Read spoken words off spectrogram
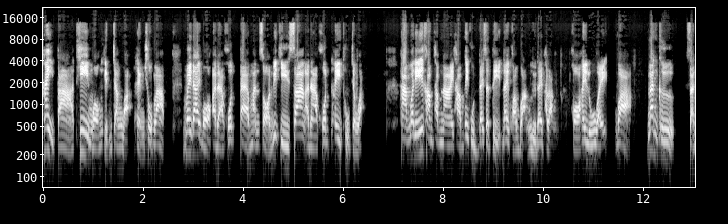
ให้ตาที่มองเห็นจังหวะแห่งโชคลาภไม่ได้บอกอนาคต แต่มันสอนวิธีสร้างอนาคตให้ถูกจังหวะ หากวันนี้คำทำนายทำให้คุณได้สติได้ความหวังหรือได้พลัง ขอให้รู้ไว้ว่า นั่นคือสัญ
